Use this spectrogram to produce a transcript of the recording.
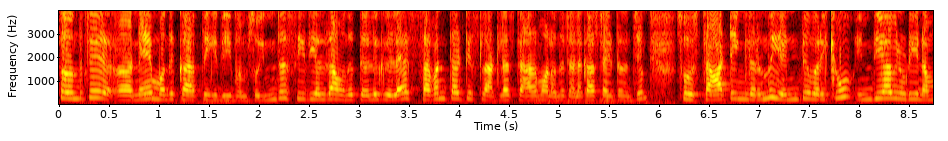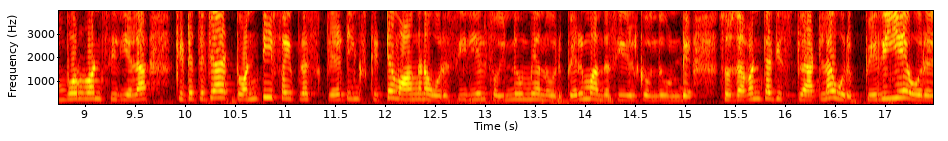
ஸோ வந்துட்டு நேம் வந்து கரெக்ட் கார்த்திகை தீபம். ஸோ இந்த சீரியல் தான் வந்து தெலுங்குல செவன் தேர்ட்டி ஸ்லாட்டில் ஸ்டார்மால் வந்து டெலிகாஸ்ட் ஆகிட்டு இருந்துச்சு. ஸோ ஸ்டார்டிங்லேருந்து எண்டு வரைக்கும் இந்தியாவினுடைய நம்பர் ஒன் சீரியலாக கிட்டத்தட்ட டுவெண்ட்டி ஃபைவ் ப்ளஸ் ரேட்டிங்ஸ் கிட்ட வாங்கின ஒரு சீரியல் ஸோ இன்னுமே அந்த ஒரு பெருமை அந்த சீரியலுக்கு வந்து உண்டு. ஸோ செவன் தேர்ட்டி ஸ்லாட்டில் ஒரு பெரிய ஒரு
